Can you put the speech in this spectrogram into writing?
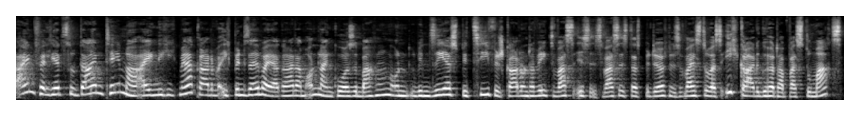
einfällt jetzt zu deinem Thema eigentlich? Ich merke gerade, ich bin selber ja gerade am Online-Kurse machen und bin sehr spezifisch gerade unterwegs. Was ist es? Was ist das Bedürfnis? Weißt du, was ich gerade gehört habe, was du machst?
